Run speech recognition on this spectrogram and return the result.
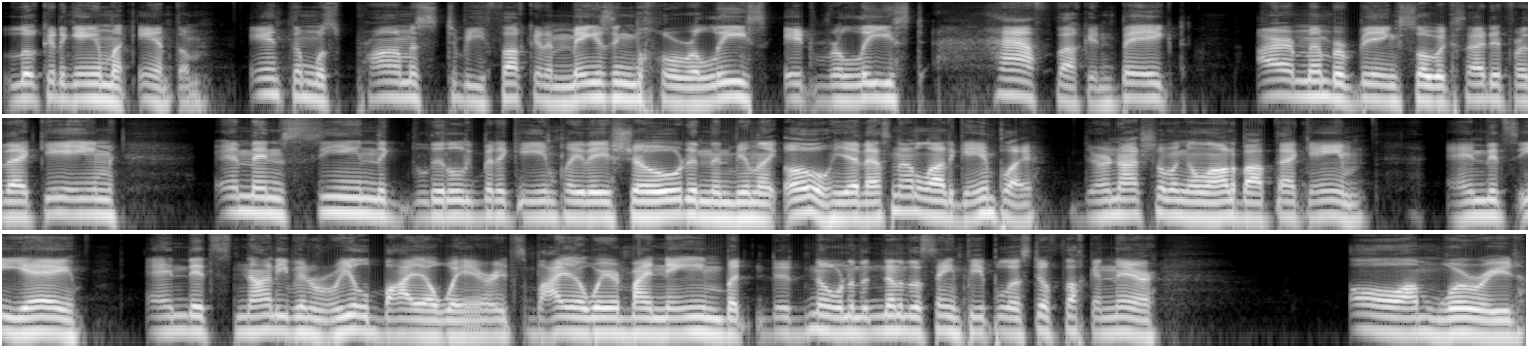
Look at a game like Anthem. Anthem was promised to be fucking amazing before release. It released half fucking baked. I remember being so excited for that game and then seeing the little bit of gameplay they showed and then being like, oh, yeah, that's not a lot of gameplay. They're not showing a lot about that game. And it's EA. And it's not even real BioWare. It's BioWare by name, but no, none of the same people are still fucking there. Oh, I'm worried.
